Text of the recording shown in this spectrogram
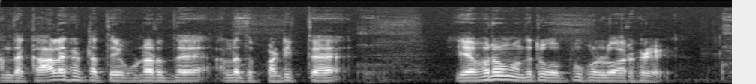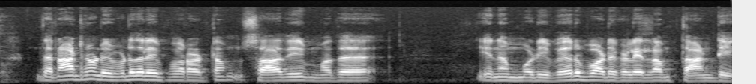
அந்த காலகட்டத்தை உணர்ந்த அல்லது படித்த எவரும் வந்துட்டு ஒப்புக்கொள்வார்கள். இந்த நாட்டினுடைய விடுதலை போராட்டம் சாதி மத இனம் மொழி வேறுபாடுகளை எல்லாம் தாண்டி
